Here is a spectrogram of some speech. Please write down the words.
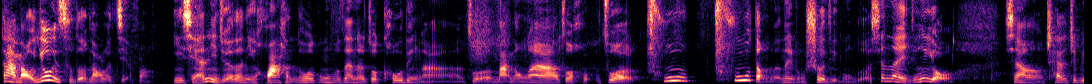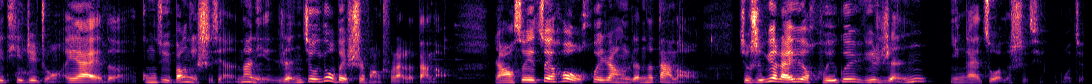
大脑又一次得到了解放。以前你觉得你花很多功夫在那做 coding 啊，做码农啊，做做初初等的那种设计工作，现在已经有。像 Chat GPT 这种 AI 的工具帮你实现，那你人就又被释放出来了大脑，然后所以最后会让人的大脑就是越来越回归于人应该做的事情，我觉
